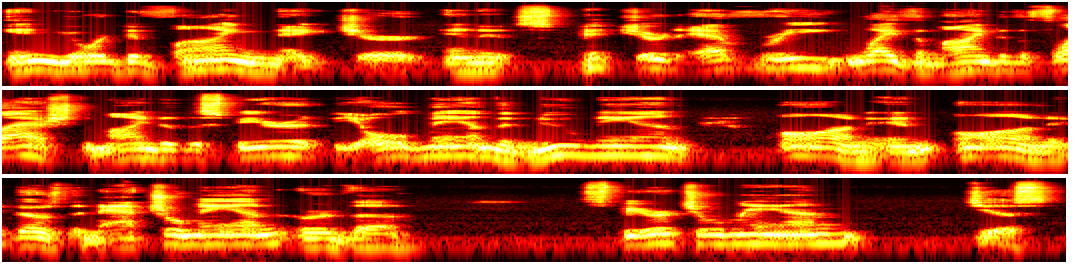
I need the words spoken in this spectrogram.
in your divine nature, and it's pictured every way the mind of the flesh, the mind of the spirit, the old man, the new man, on and on. It goes the natural man or the spiritual man, just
